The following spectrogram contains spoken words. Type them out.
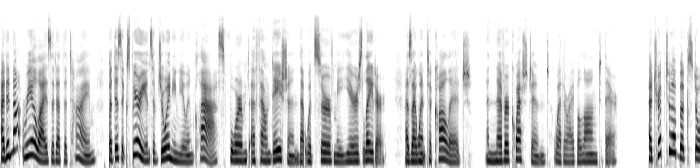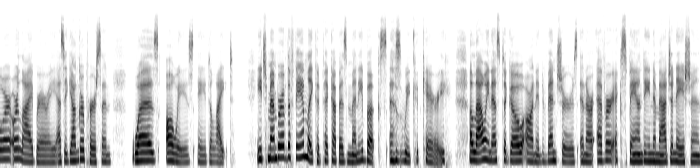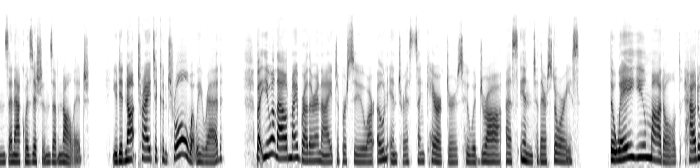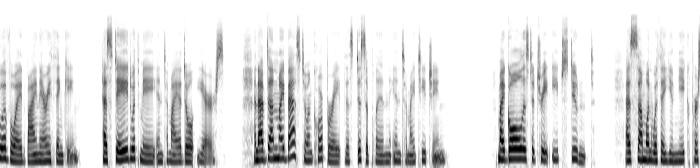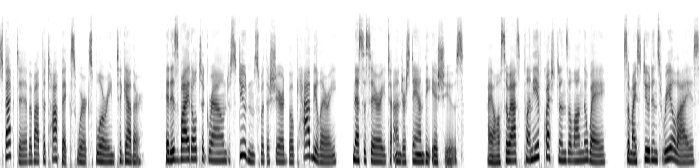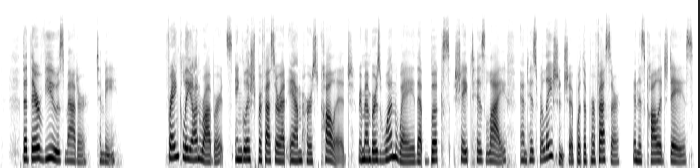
I did not realize it at the time, but this experience of joining you in class formed a foundation that would serve me years later as I went to college and never questioned whether I belonged there. A trip to a bookstore or library as a younger person was always a delight. Each member of the family could pick up as many books as we could carry, allowing us to go on adventures in our ever expanding imaginations and acquisitions of knowledge. You did not try to control what we read, but you allowed my brother and I to pursue our own interests and characters who would draw us into their stories. The way you modeled how to avoid binary thinking has stayed with me into my adult years and I've done my best to incorporate this discipline into my teaching. My goal is to treat each student as someone with a unique perspective about the topics we're exploring together. It is vital to ground students with a shared vocabulary necessary to understand the issues. I also ask plenty of questions along the way so my students realize that their views matter to me. Frank Leon Roberts, English professor at Amherst College, remembers one way that books shaped his life and his relationship with a professor in his college days.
